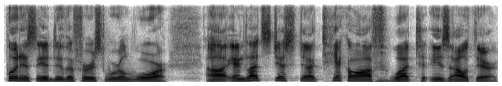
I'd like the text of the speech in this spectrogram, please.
put us into the First World War. Uh, and let's just uh, tick off what is out there.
